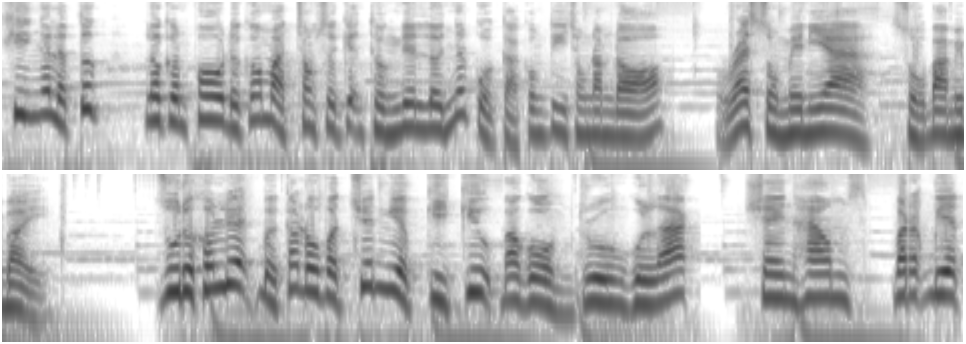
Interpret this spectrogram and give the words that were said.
khi ngay lập tức Logan Paul được góp mặt trong sự kiện thường niên lớn nhất của cả công ty trong năm đó, WrestleMania số 37. Dù được huấn luyện bởi các đô vật chuyên nghiệp kỳ cựu bao gồm Drew Gulak, Shane Helms và đặc biệt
